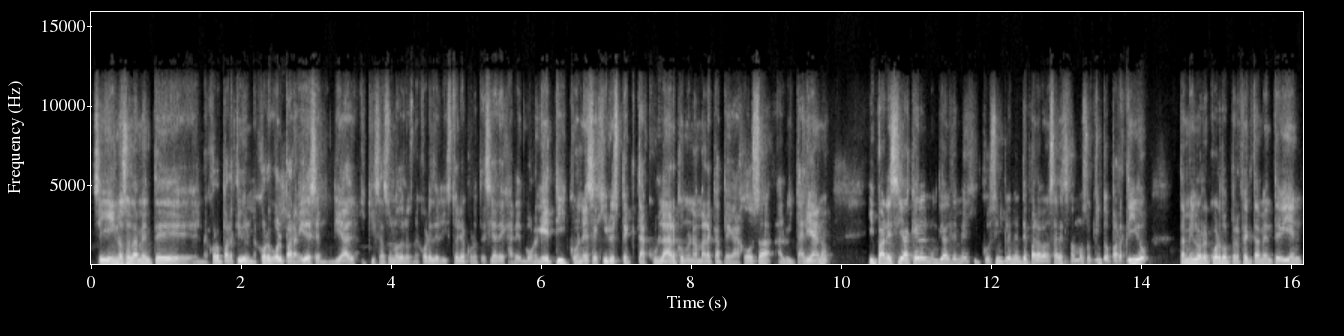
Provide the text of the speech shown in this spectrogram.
Sí, no solamente el mejor partido, el mejor gol para mí de ese mundial y quizás uno de los mejores de la historia, cortesía de Jared Borghetti, con ese giro espectacular, con una marca pegajosa a lo italiano, y parecía que era el Mundial de México, simplemente para avanzar ese famoso quinto partido. También lo recuerdo perfectamente bien,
